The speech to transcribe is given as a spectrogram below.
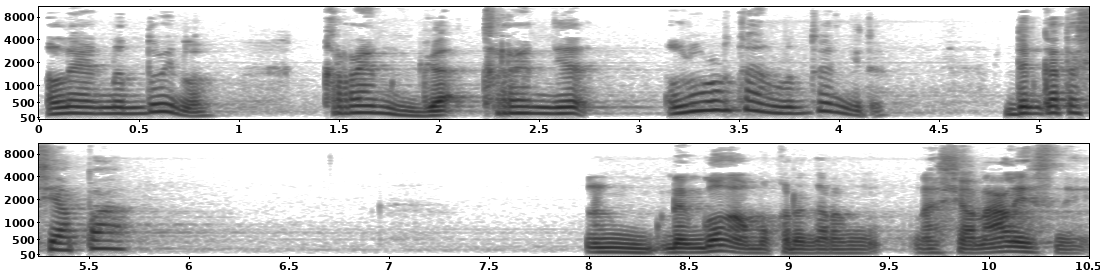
lo yang nentuin lo keren nggak kerennya lo lo tuh yang nentuin gitu. Dan kata siapa dan gue nggak mau kedengaran nasionalis nih.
